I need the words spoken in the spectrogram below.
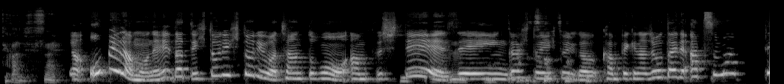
って感じですね。いや、オペラもね、だって一人一人はちゃんともうアンプして、うん全員が一人一人が完璧な状態で集まって、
